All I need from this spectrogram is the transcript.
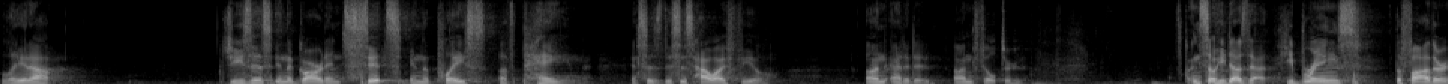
lay it out? Jesus in the garden sits in the place of pain and says, This is how I feel, unedited, unfiltered. And so he does that. He brings the Father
